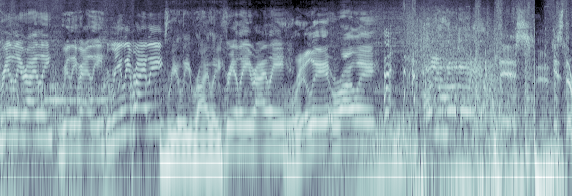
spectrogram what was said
Really, Riley? Really, Riley? Really, Riley? Really, Riley? Really, Riley? Really, Riley? Are you ready? This is the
